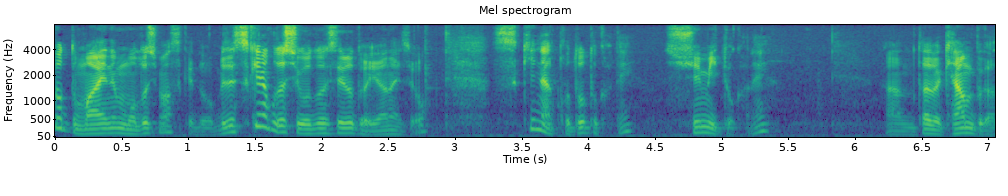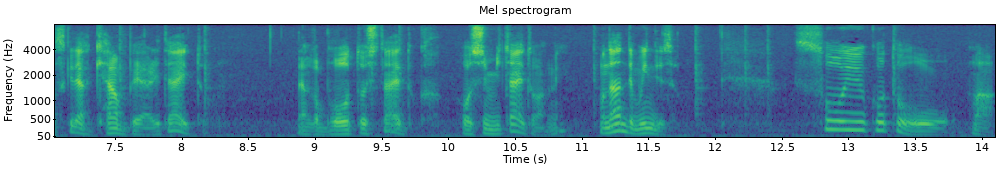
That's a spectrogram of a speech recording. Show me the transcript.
ちょっと前に戻しますけど別に好きなこと仕事にしてるとは言わないですよ。好きなこととかね趣味とかねあの例えばキャンプが好きだからキャンプやりたいとなんかぼーっとしたいとか星見たいとかねもう何でもいいんですよ。そういうことを、まあ、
